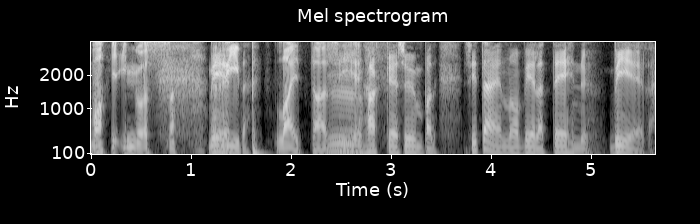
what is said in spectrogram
Vahingossa. Niin, Rip että- laittaa siihen. Mm, hakkee sympati. Sitä en ole vielä tehnyt vielä.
